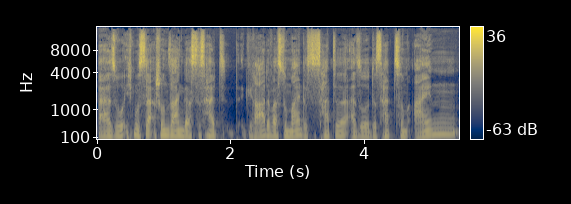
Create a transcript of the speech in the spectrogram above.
Also ich muss schon sagen, dass das halt gerade was du meintest, das hatte, also das hat zum einen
